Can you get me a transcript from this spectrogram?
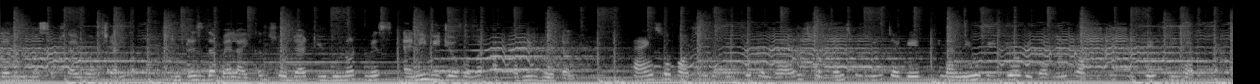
then you must subscribe our channel and press the bell icon so that you do not miss any video of our upcoming hotel. Thanks for watching the video till the end. So friends will meet again in a new video with a new property we have.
